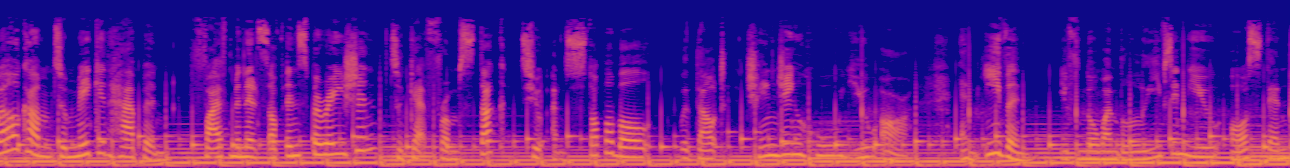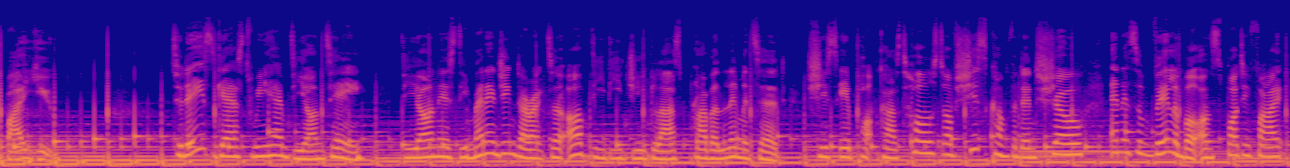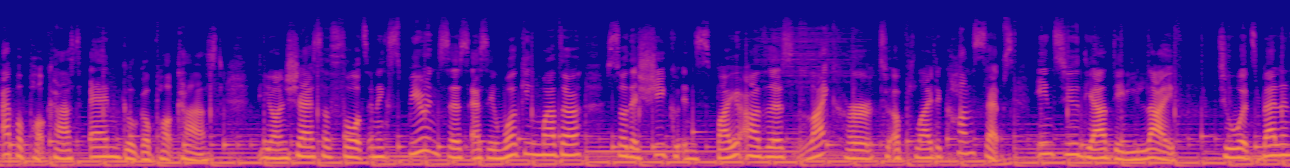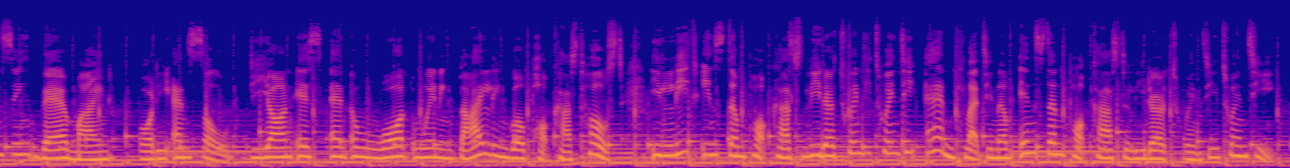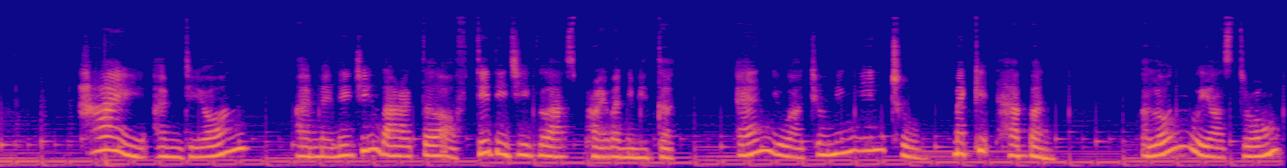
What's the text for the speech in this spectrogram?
Welcome to Make It Happen. Five minutes of inspiration to get from stuck to unstoppable without changing who you are, and even if no one believes in you or stand by you. Today's guest we have Deontay. Dion is the managing director of DDG Glass Private Limited. She's a podcast host of She's Confident Show and is available on Spotify, Apple Podcasts, and Google Podcast. Dion shares her thoughts and experiences as a working mother so that she could inspire others like her to apply the concepts into their daily life towards balancing their mind, body, and soul. Dion is an award winning bilingual podcast host, Elite Instant Podcast Leader 2020, and Platinum Instant Podcast Leader 2020. Hi, I'm Dion. I'm Managing Director of DDG Glass Private Limited, and you are tuning in to Make It Happen. Alone, we are strong.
